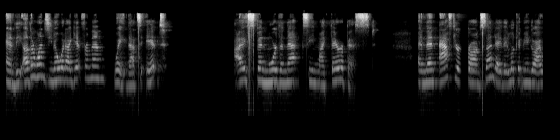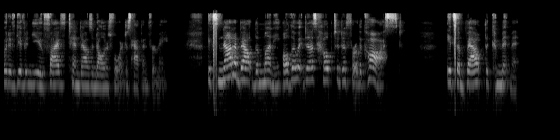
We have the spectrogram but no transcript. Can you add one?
And the other ones, you know what I get from them? Wait, that's it? I spend more than that seeing my therapist. And then after on Sunday, they look at me and go, I would have given you five, ten thousand dollars for what just happened for me. It's not about the money, although it does help to defer the cost. It's about the commitment.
